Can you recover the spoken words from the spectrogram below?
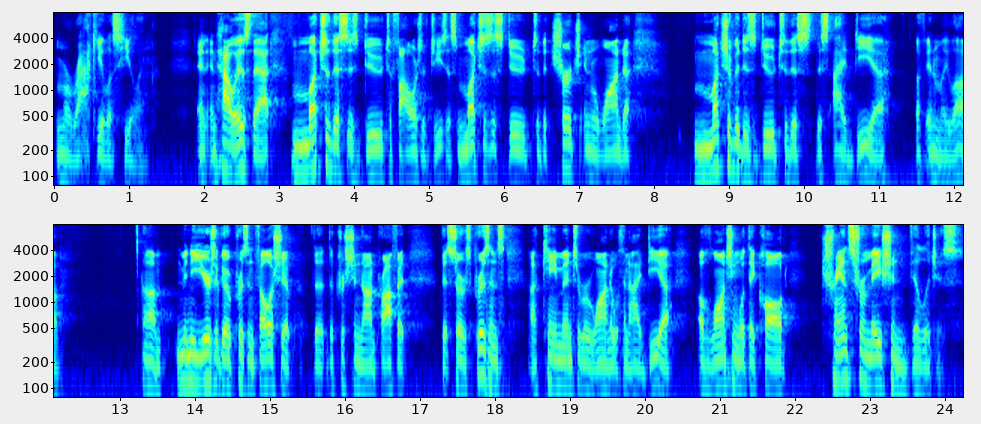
miraculous healing. And, and how is that? Much of this is due to followers of Jesus. Much is this due to the church in Rwanda. Much of it is due to this, this idea of enemy love. Um, many years ago, Prison Fellowship, the, the Christian nonprofit that serves prisons, uh, came into Rwanda with an idea of launching what they called transformation villages.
